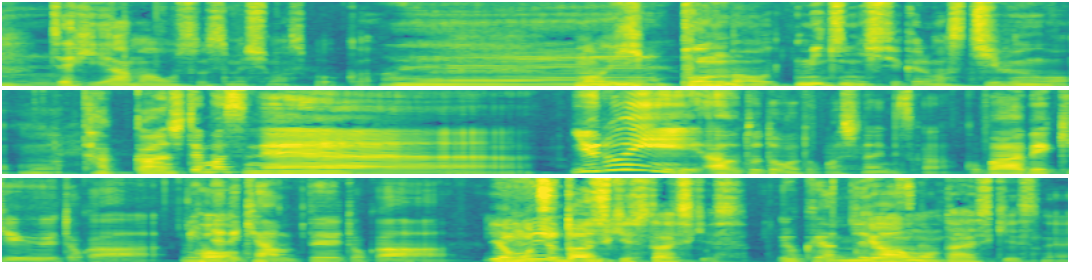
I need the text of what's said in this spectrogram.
うん。ぜひ山をおすすめします僕は。もう一本の幹にしてくれます自分を。もう。達観してますね。ゆるいアウトドアとかしないんですか？こうバーベキューとかみんなでキャンプとか。いやもちろんん大好きです大好きです。よくやってますいやかもう大好きですね。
